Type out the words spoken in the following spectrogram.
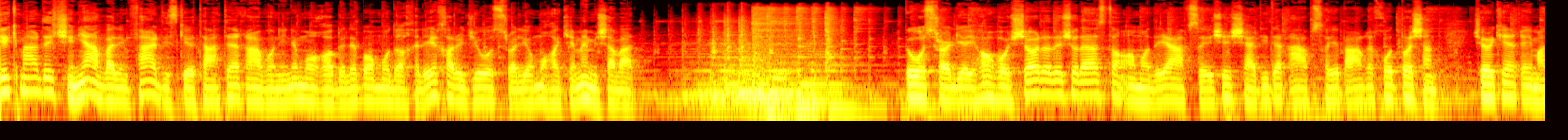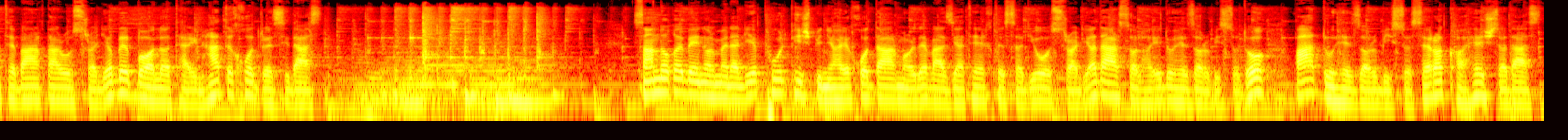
یک مرد چینی اولین فردی است که تحت قوانین مقابله با مداخله خارجی استرالیا محاکمه می شود. به استرالیایی ها هشدار داده شده است تا آماده افزایش شدید قبض های برق خود باشند چرا که قیمت برق در استرالیا به بالاترین حد خود رسیده است. صندوق بین المللی پول پیش بینی های خود در مورد وضعیت اقتصادی استرالیا در سالهای 2022 و 2023 را کاهش داده است.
